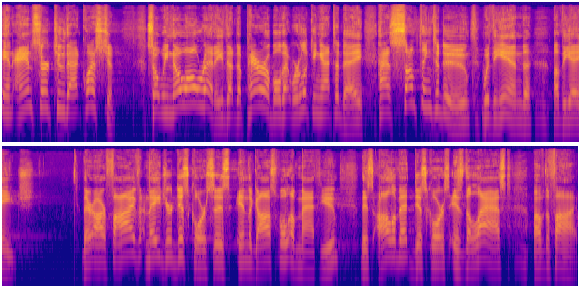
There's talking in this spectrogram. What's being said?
in answer to that question. So we know already that the parable that we're looking at today has something to do with the end of the age. There are five major discourses in the Gospel of Matthew. This Olivet discourse is the last of the five.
